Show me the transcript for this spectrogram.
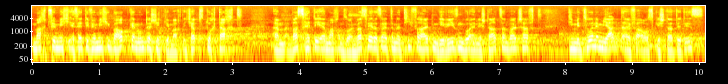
macht für mich, es hätte für mich überhaupt keinen Unterschied gemacht. Ich habe es durchdacht. Ähm, was hätte er machen sollen? Was wäre das Alternativverhalten gewesen, wo eine Staatsanwaltschaft, die mit so einem Jagdeifer ausgestattet ist,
